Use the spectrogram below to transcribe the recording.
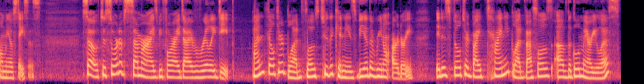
homeostasis. So, to sort of summarize before I dive really deep, Unfiltered blood flows to the kidneys via the renal artery. It is filtered by tiny blood vessels of the glomerulus,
